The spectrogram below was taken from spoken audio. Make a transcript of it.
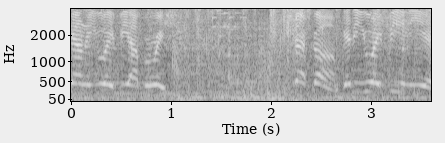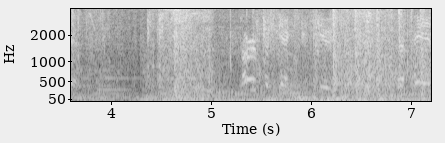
counter UAV operation. TACOM, um, get a UAV in the air. Perfect execution. The pan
